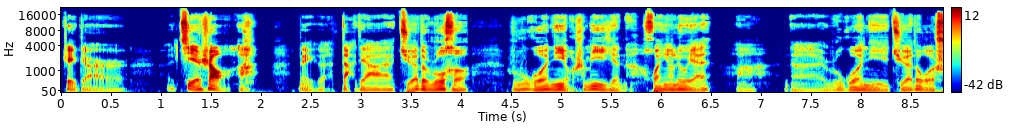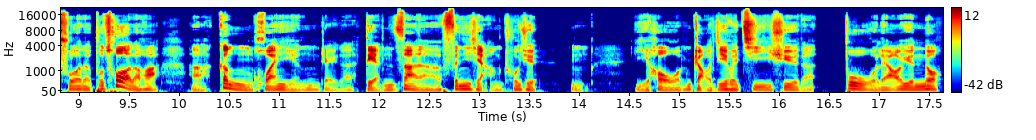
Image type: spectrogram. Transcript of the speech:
这点介绍啊，那个大家觉得如何？如果你有什么意见呢，欢迎留言啊。那如果你觉得我说的不错的话啊，更欢迎这个点赞啊，分享出去，嗯。以后我们找机会继续的不聊运动。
